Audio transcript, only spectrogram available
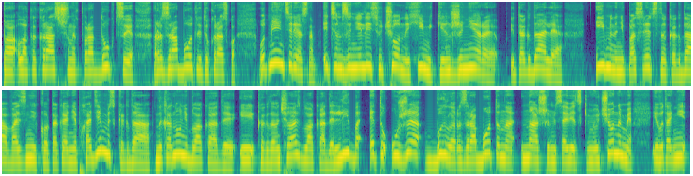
по лакокрасочных продукции разработали эту краску. Вот мне интересно, этим занялись ученые, химики, инженеры и так далее именно непосредственно, когда возникла такая необходимость, когда накануне блокады и когда началась блокада, либо это уже было разработано нашими советскими учеными, и вот они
